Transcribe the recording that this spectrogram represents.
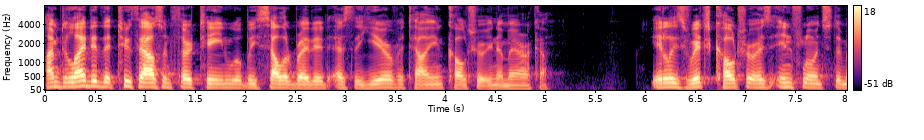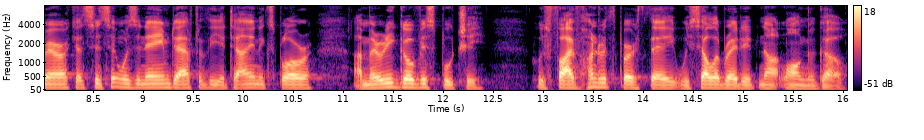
I'm delighted that 2013 will be celebrated as the year of Italian culture in America. Italy's rich culture has influenced America since it was named after the Italian explorer Amerigo Vespucci, whose 500th birthday we celebrated not long ago.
